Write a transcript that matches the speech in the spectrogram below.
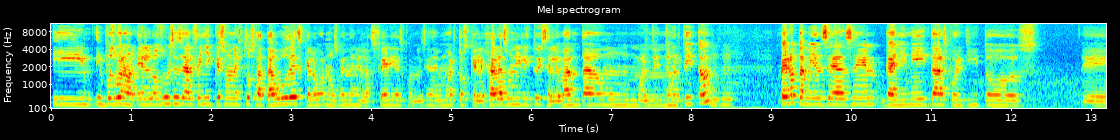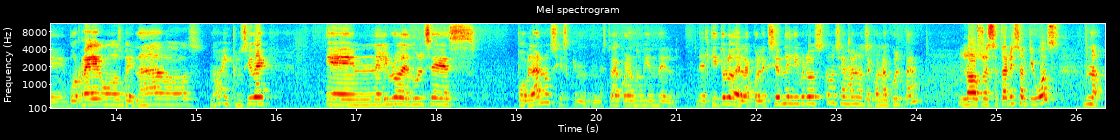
Y, y pues bueno, en los dulces de alfeñique son estos ataúdes que luego nos venden en las ferias cuando es día de muertos, que le jalas un hilito y se levanta un Muertito. Pero también se hacen gallinitas, puerquitos, eh, borregos, venados, ¿no? Inclusive en el libro de dulces poblanos, si es que me estoy acordando bien del, del título de la colección de libros, ¿cómo se llaman los de Conaculta? ¿Los recetarios antiguos? No,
